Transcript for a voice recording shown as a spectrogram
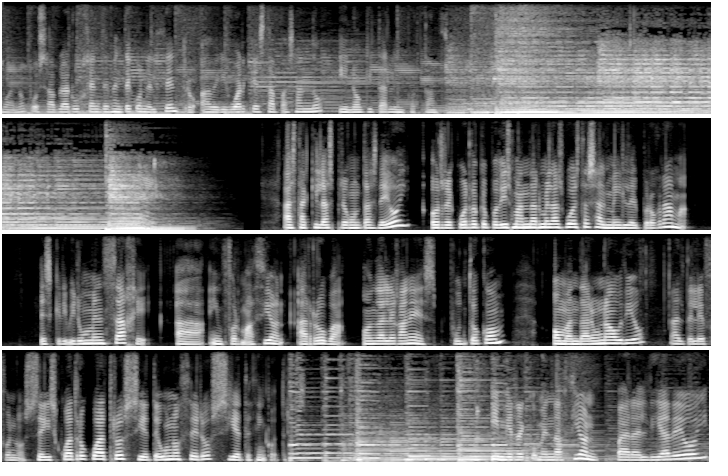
Bueno, pues hablar urgentemente con el centro, averiguar qué está pasando y no quitarle importancia. Hasta aquí las preguntas de hoy. Os recuerdo que podéis mandarme las vuestras al mail del programa, escribir un mensaje a información o mandar un audio al teléfono 644-710-753. Y mi recomendación para el día de hoy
